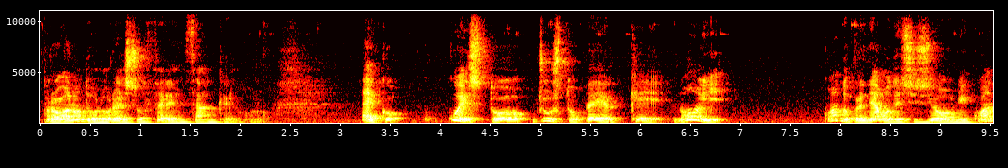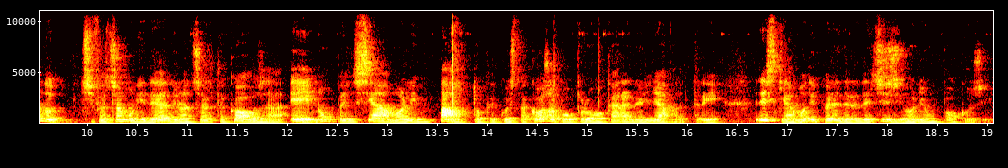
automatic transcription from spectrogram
provano dolore e sofferenza anche loro. Ecco, questo giusto perché noi quando prendiamo decisioni, quando ci facciamo un'idea di una certa cosa e non pensiamo all'impatto che questa cosa può provocare negli altri, rischiamo di prendere decisioni un po' così.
